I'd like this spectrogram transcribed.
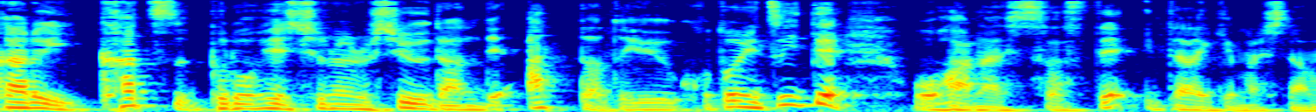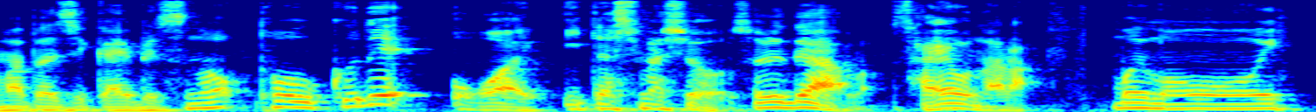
明るいかつプロフェッショナル集団であったということについてお話しさせていただきました。また次回別のトークでお会いいたしましょう。それではさようなら。もいもーい。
